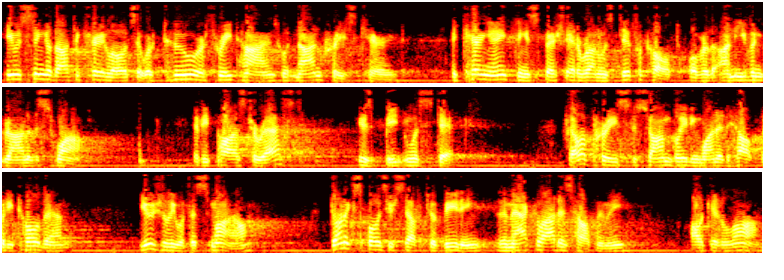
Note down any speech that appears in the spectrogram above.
He was singled out to carry loads that were two or three times what non-priests carried. And carrying anything, especially at a run, was difficult over the uneven ground of the swamp. If he paused to rest, he was beaten with sticks. Fellow priests who saw him bleeding wanted help, but he told them, usually with a smile, don't expose yourself to a beating. The Immaculata is helping me. I'll get along.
